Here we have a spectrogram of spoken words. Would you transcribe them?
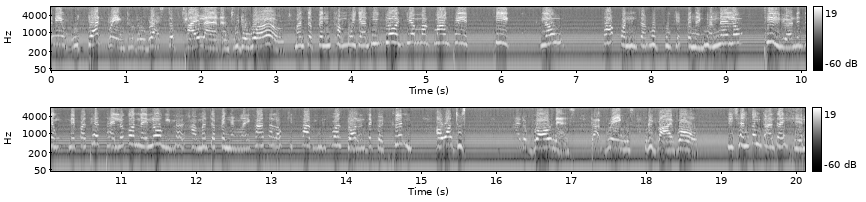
would that bring to the rest of Thailand and to the world? มันจะเป็นคำพยานที่ยอดเยี่ยมมากๆที่ที่แล้วถ้าคนในจังหวัดภูเก็ตเป็นอย่างนั้นได้แล้วที่เหลือในจังในประเทศไทยแล้วก็ในโลกอีกนะคะมันจะเป็นอย่างไรคะถ้าเราคิดภาพอย่างนี้ว่าสิ่งนั้นจะเกิดขึ้น I want to see the kind of boldness that brings revival. ดิฉันต้องการจะเห็น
